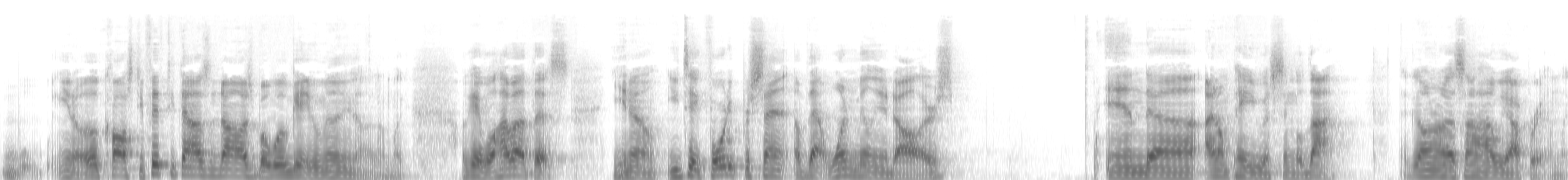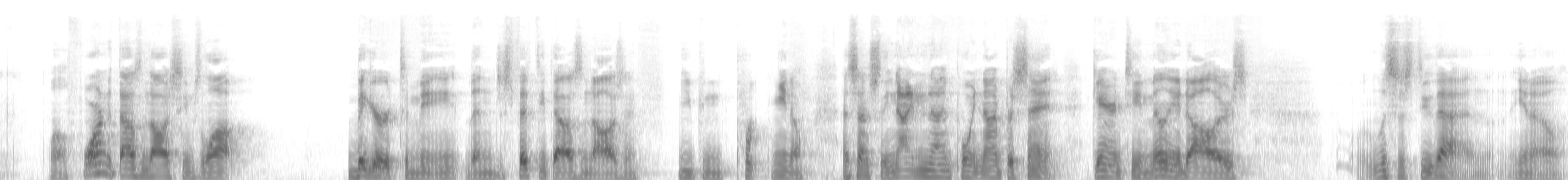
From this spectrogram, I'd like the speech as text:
you know, it'll cost you fifty thousand dollars, but we'll get you a million dollars. I'm like, okay, well, how about this? You know, you take forty percent of that one million dollars, and uh, I don't pay you a single dime. They go, no, that's not how we operate. I'm like, well, four hundred thousand dollars seems a lot bigger to me than just $50,000 and you can, you know, essentially 99.9% guarantee a million dollars, let's just do that. And, you know,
